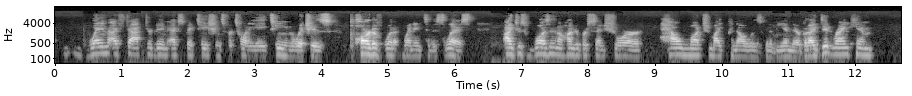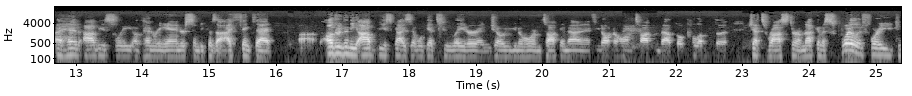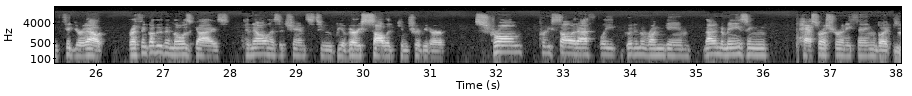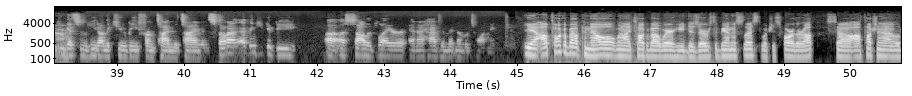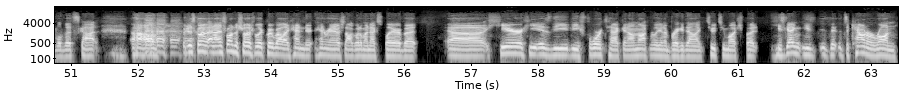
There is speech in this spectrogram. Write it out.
when I factored in expectations for 2018, which is part of what went into this list, I just wasn't 100% sure how much Mike Pennel was going to be in there. But I did rank him ahead, obviously, of Henry Anderson because I think that uh, other than the obvious guys that we'll get to later, and Joe, you know who I'm talking about, and if you don't know who I'm talking about, go pull up the Jets roster. I'm not going to spoil it for you; you can figure it out. But I think other than those guys, Pennel has a chance to be a very solid contributor. Strong, pretty solid athlete, good in the run game. Not an amazing pass rush or anything, but he No. can get some heat on the QB from time to time. And so I, I think he could be a, a solid player, and I have him at number 20. Yeah, I'll talk about Pennel when I talk about where he deserves to be on this list, which is farther up. So I'll touch on that in a little bit, Scott. Um, but just going, and I just wanted to show this really quick about like Henry, Henry Anderson. I'll go to my next player, but uh, here he is the the four tech, and I'm not really going to break it down like too too much, but he's getting he's it's a counter run,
